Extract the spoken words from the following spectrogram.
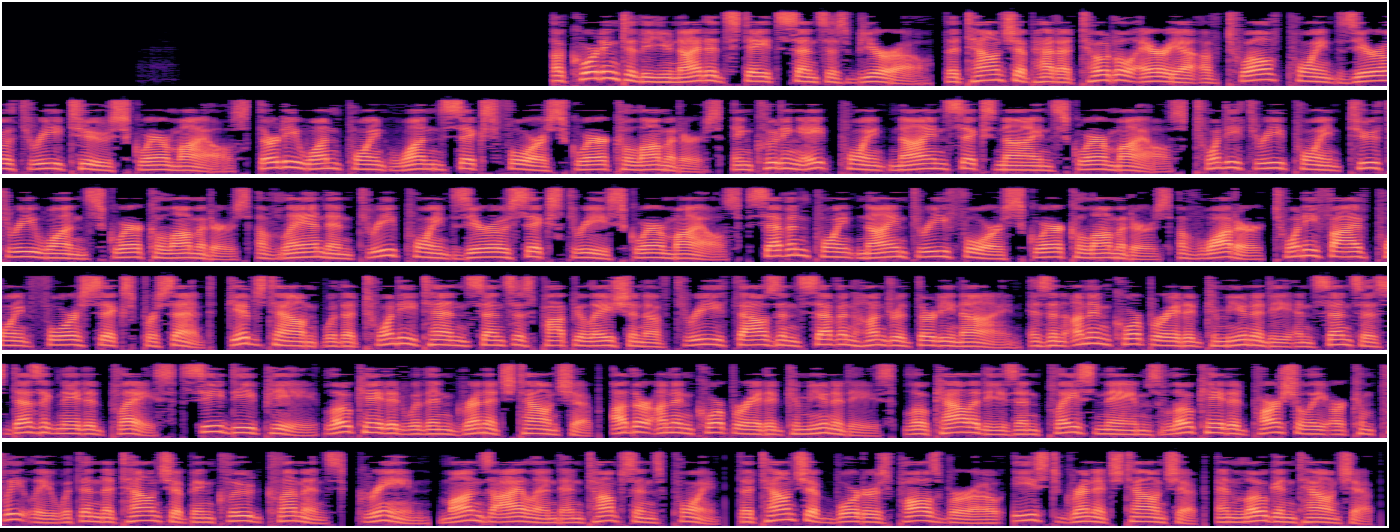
According to the United States Census Bureau, the township had a total area of 12.032 square miles, 31.164 square kilometers, including 8.969 square miles, 23.231 square kilometers of land and 3.063 square miles, 7.934 square kilometers of water, 25.46%. Gibbstown with a 2010 census population of 3700 139 is an unincorporated community and census-designated place (CDP) located within Greenwich Township. Other unincorporated communities, localities and place names located partially or completely within the township include Clements, Green, Mons Island and Thompson's Point. The township borders Paulsboro, East Greenwich Township, and Logan Township.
